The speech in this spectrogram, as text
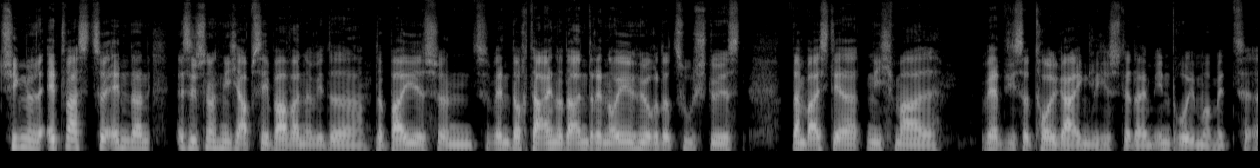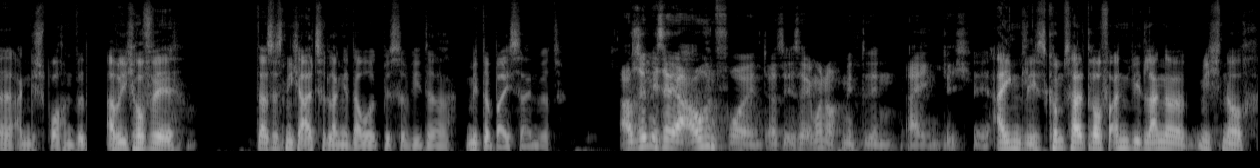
Jingle etwas zu ändern. Es ist noch nicht absehbar, wann er wieder dabei ist. Und wenn doch der ein oder andere neue Hörer dazu stößt, dann weiß der nicht mal, wer dieser Tolga eigentlich ist, der da im Intro immer mit äh, angesprochen wird. Aber ich hoffe, dass es nicht allzu lange dauert, bis er wieder mit dabei sein wird. Außerdem ist er ja auch ein Freund, also ist er immer noch mit drin, eigentlich. Eigentlich, es kommt halt drauf an, wie lange er mich noch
